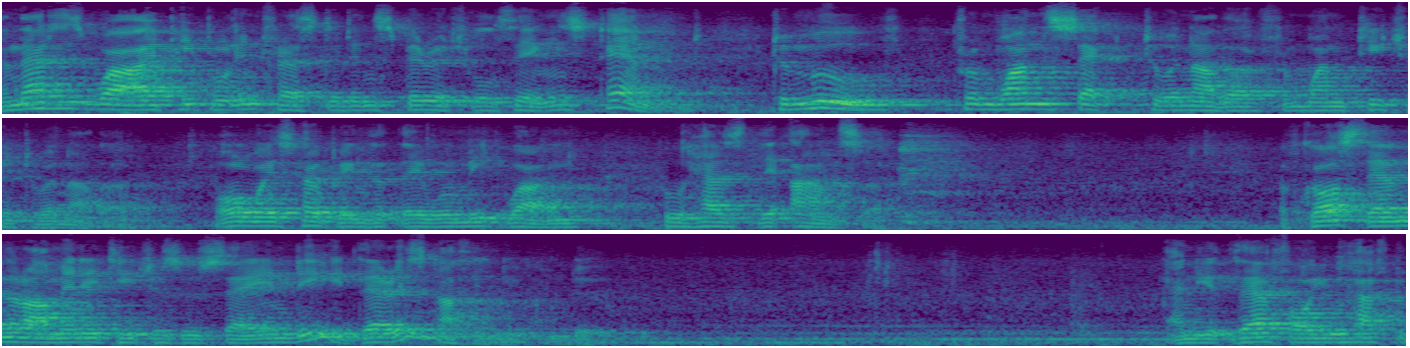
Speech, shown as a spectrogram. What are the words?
And that is why people interested in spiritual things tend to move from one sect to another, from one teacher to another, always hoping that they will meet one who has the answer. Of course, then there are many teachers who say, indeed, there is nothing you can do. And therefore, you have to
